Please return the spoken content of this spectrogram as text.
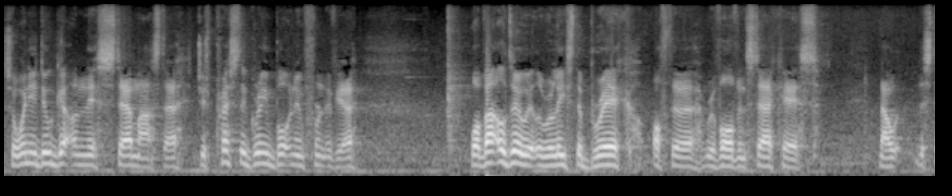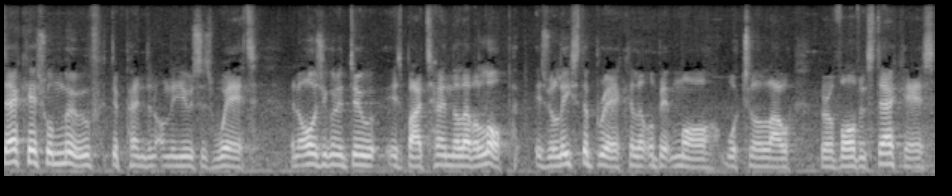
So when you do get on this Stairmaster, just press the green button in front of you. What that'll do, it'll release the brake off the revolving staircase. Now, the staircase will move dependent on the user's weight And all you're going to do is by turning the level up is release the brake a little bit more, which will allow the revolving staircase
